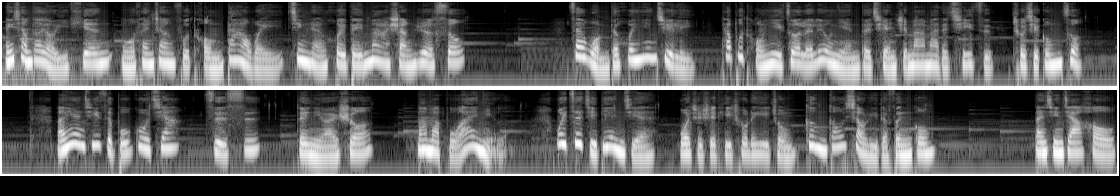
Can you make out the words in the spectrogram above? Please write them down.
没想到有一天，模范丈夫佟大为竟然会被骂上热搜。在我们的婚姻剧里，他不同意做了六年的全职妈妈的妻子出去工作，埋怨妻子不顾家、自私，对女儿说：“妈妈不爱你了。”为自己辩解，我只是提出了一种更高效率的分工。搬新家后，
